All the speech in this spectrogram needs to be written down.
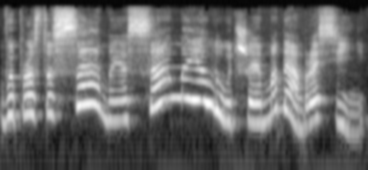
вы просто самая-самая лучшая, мадам Россини.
